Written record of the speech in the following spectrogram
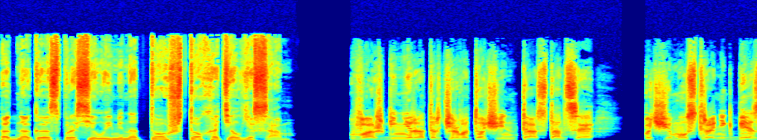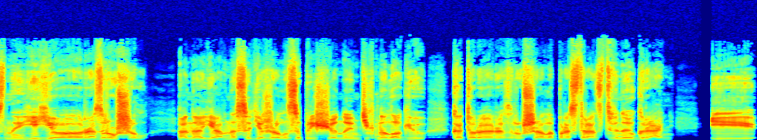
однако спросила именно то, что хотел я сам. «Ваш генератор червоточин, та станция. Почему странник бездны ее разрушил? Она явно содержала запрещенную им технологию, которая разрушала пространственную грань. И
